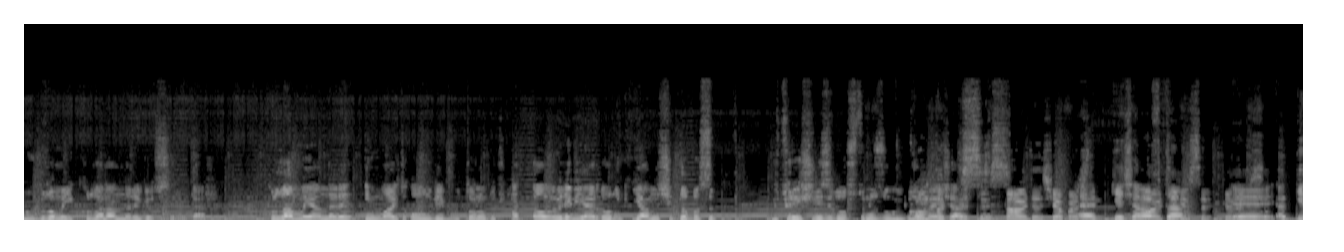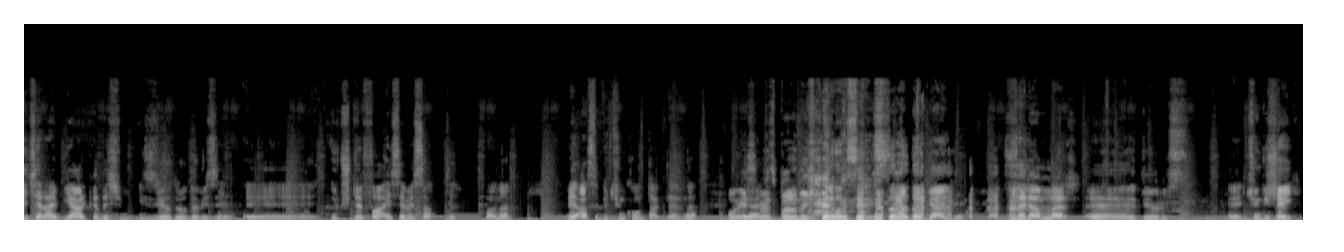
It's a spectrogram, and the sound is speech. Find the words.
Uygulamayı kullananları gösterirler. Kullanmayanları invite all diye bir buton olur. Hatta öyle bir yerde olur ki yanlışlıkla basıp bütün eşinizi dostunuzu uygulamaya çağırırsınız. davet ediş yaparsın. Evet, geçen Davet hafta ee, geçen ay bir arkadaşım izliyordu o da bizi. Ee, üç defa SMS attı bana ve aslında bütün kontaklarına. o yani- SMS bana da geldi. o ses sana da geldi. Selamlar ee, diyoruz. Ee, çünkü şey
